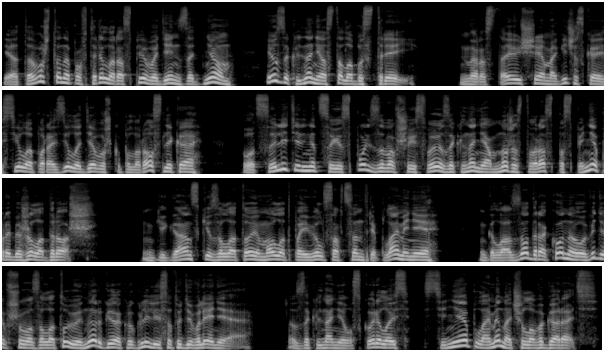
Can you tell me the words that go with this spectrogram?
И от того, что она повторила распевы день за днём, её заклинание стало быстрее. Нарастающая магическая сила поразила девушку-полурослика. У целительницы, использовавшей своё заклинание множество раз по спине, пробежала дрожь. Гигантский золотой молот появился в центре пламени. Глаза дракона, увидевшего золотую энергию, округлились от удивления. Заклинание ускорилось, синее пламя начало выгорать.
